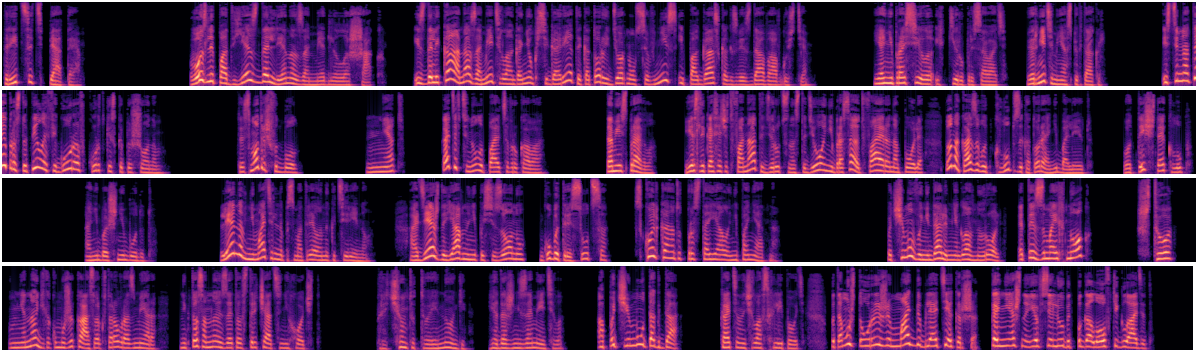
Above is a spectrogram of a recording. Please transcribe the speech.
Тридцать пятая. Возле подъезда Лена замедлила шаг. Издалека она заметила огонек сигареты, который дернулся вниз и погас, как звезда в августе. Я не просила их Киру прессовать. Верните меня в спектакль. Из темноты проступила фигура в куртке с капюшоном. «Ты смотришь футбол?» «Нет». Катя втянула пальцы в рукава. «Там есть правило. Если косячат фанаты, дерутся на стадионе, бросают фаеры на поле, то наказывают клуб, за который они болеют. Вот ты считай клуб. Они больше не будут. Лена внимательно посмотрела на Катерину. Одежда явно не по сезону, губы трясутся. Сколько она тут простояла, непонятно. «Почему вы не дали мне главную роль? Это из-за моих ног?» «Что? У меня ноги, как у мужика, 42 размера. Никто со мной из-за этого встречаться не хочет. «При чем тут твои ноги? Я даже не заметила». «А почему тогда?» Катя начала всхлипывать. «Потому что у рыжей мать библиотекарша. Конечно, ее все любят, по головке гладят».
